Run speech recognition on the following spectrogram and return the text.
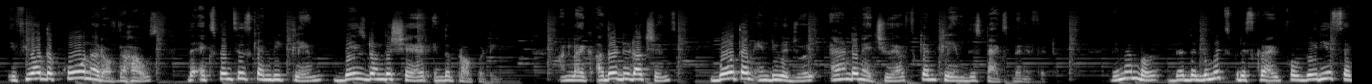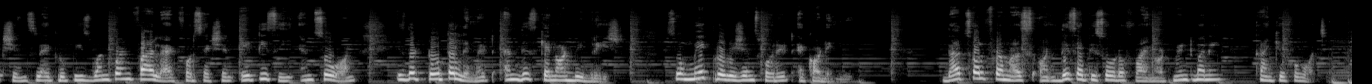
If you are the co-owner of the house, the expenses can be claimed based on the share in the property. Unlike other deductions, both an individual and an HUF can claim this tax benefit. Remember that the limits prescribed for various sections like rupees 1.5 lakh for section 80C and so on is the total limit and this cannot be breached. So make provisions for it accordingly. That's all from us on this episode of Why Not Mint Money. Thank you for watching.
